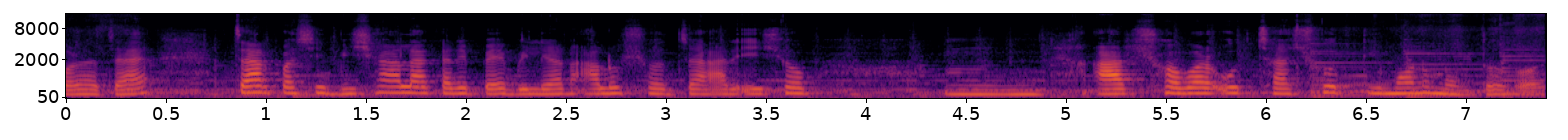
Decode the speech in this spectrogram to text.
করা যায়। চারপাশে বিশাল আকারে প্যাভিলিয়ন, আলোকসজ্জা আর এইসব আর সবার উচ্ছ্বাস সত্যি মনোমুগ্ধকর।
